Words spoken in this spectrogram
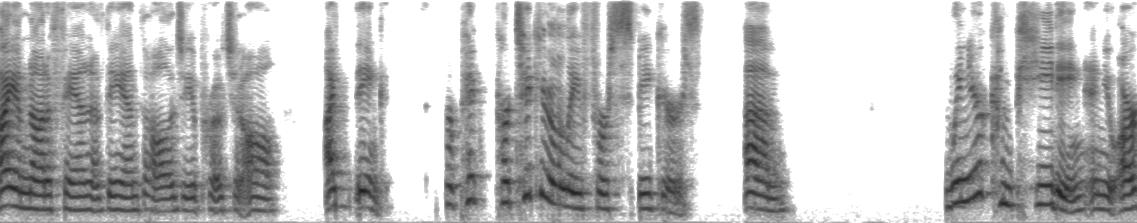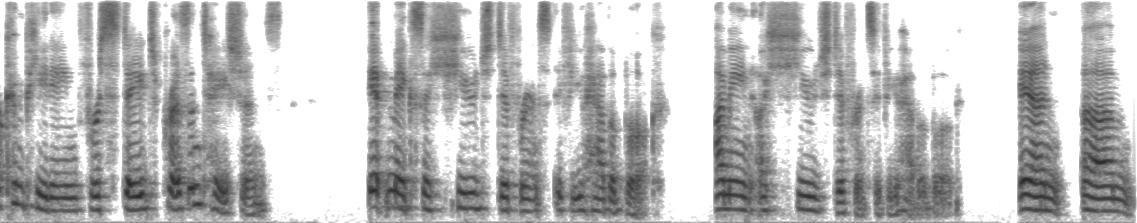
I am not a fan of the anthology approach at all. I think particularly for speakers. Um, when you're competing and you are competing for stage presentations, it makes a huge difference if you have a book. I mean, a huge difference if you have a book. And um,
